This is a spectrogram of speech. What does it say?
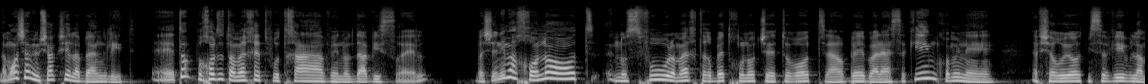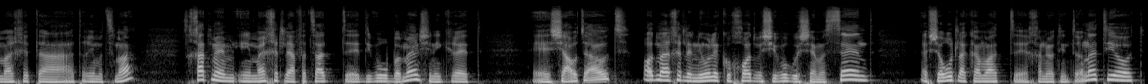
למרות שהממשק שלה באנגלית. אה, טוב, בכל זאת המערכת פותחה ונולדה בישראל. בשנים האחרונות נוספו למערכת הרבה תכונות שטובות להרבה בעלי עסקים, כל מיני אפשרויות מסביב למערכת האתרים עצמה. אז אחת מהן היא מערכת להפצת אה, דיבור במייל שנקראת שאוט אה, עוד מערכת לניהול לקוחות ושיווק בשם הסנד, אפשרות להקמת uh, חנויות אינטרנטיות,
